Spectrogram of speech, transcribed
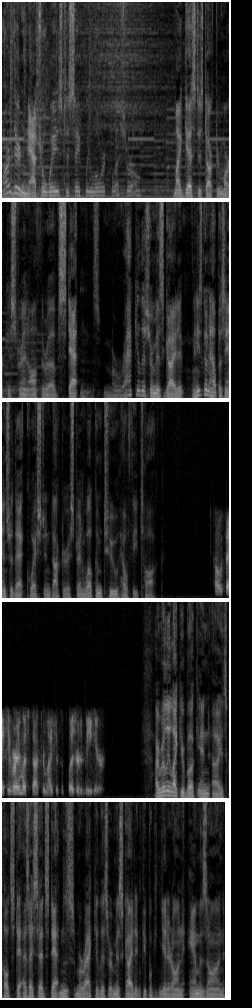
Are there natural ways to safely lower cholesterol? My guest is Dr. Mark Estren, author of Statins, Miraculous or Misguided, and he's going to help us answer that question. Dr. Estren, welcome to Healthy Talk. Oh, thank you very much, Dr. Mike. It's a pleasure to be here. I really like your book, and uh, it's called, as I said, Statins Miraculous or Misguided, and people can get it on Amazon.com.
